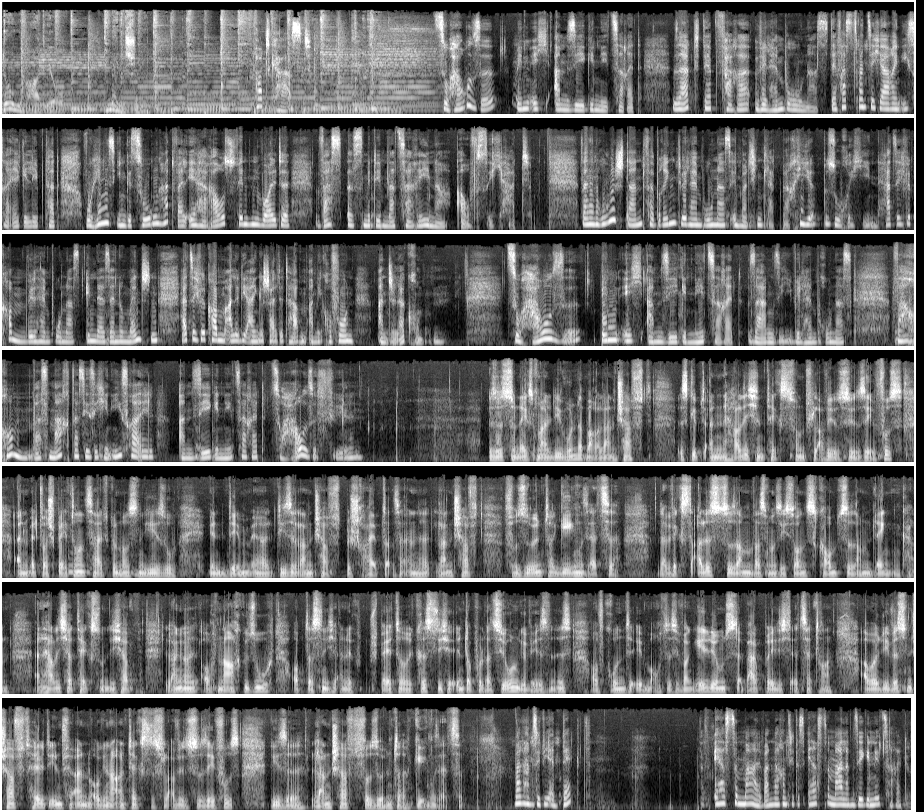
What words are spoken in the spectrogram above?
Domradio. Menschen. Podcast Zu Hause bin ich am See Genezareth, sagt der Pfarrer Wilhelm Bruners, der fast 20 Jahre in Israel gelebt hat, wohin es ihn gezogen hat, weil er herausfinden wollte, was es mit dem Nazarener auf sich hat. Seinen Ruhestand verbringt Wilhelm Bruners in Mönchengladbach. Hier besuche ich ihn. Herzlich willkommen, Wilhelm Bruners, in der Sendung Menschen. Herzlich willkommen alle, die eingeschaltet haben. Am Mikrofon Angela Krumpen. Zu Hause bin ich am See Genezareth, sagen Sie, Wilhelm Bruners. Warum? Was macht, dass Sie sich in Israel am See Genezareth zu Hause fühlen? Es ist zunächst mal die wunderbare Landschaft. Es gibt einen herrlichen Text von Flavius Josephus, einem etwas späteren Zeitgenossen Jesu, in dem er diese Landschaft beschreibt, als eine Landschaft versöhnter Gegensätze. Da wächst alles zusammen, was man sich sonst kaum zusammen denken kann. Ein herrlicher Text und ich habe lange auch nachgesucht, ob das nicht eine spätere christliche Interpolation gewesen ist, aufgrund eben auch des Evangeliums, der Bergpredigt etc. Aber die Wissenschaft hält ihn für einen Originaltext des Flavius Josephus, diese Landschaft versöhnter Gegensätze. Wann haben Sie die entdeckt? Das erste Mal, wann waren Sie das erste Mal am See Genezareth?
